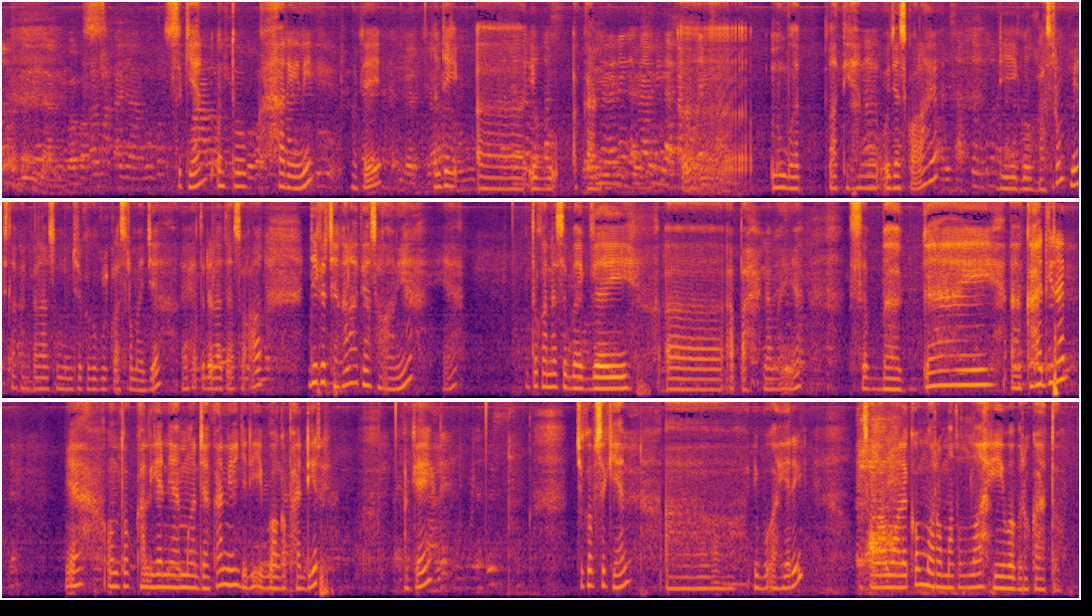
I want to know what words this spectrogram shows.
Sekian untuk hari ini, oke. Okay? Nanti uh, ibu akan uh, membuat latihan ujian sekolah ya di Google Classroom ya silahkan kalian langsung muncul ke Google Classroom aja ya itu adalah latihan soal dikerjakan latihan soalnya ya itu karena sebagai uh, apa namanya sebagai uh, kehadiran ya untuk kalian yang mengerjakan ya jadi ibu anggap hadir oke okay. Cukup sekian uh, ibu akhiri. Assalamualaikum warahmatullahi wabarakatuh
